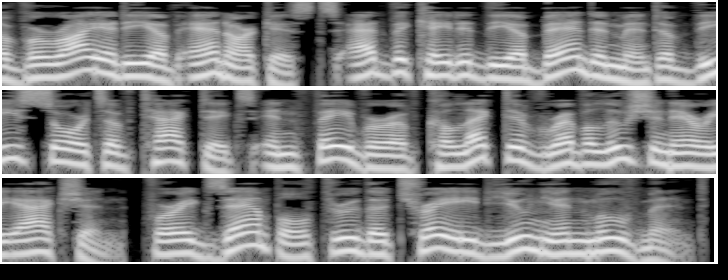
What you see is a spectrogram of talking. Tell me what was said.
A variety of anarchists advocated the abandonment of these sorts of tactics in favor of collective revolutionary action, for example through the trade union movement.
